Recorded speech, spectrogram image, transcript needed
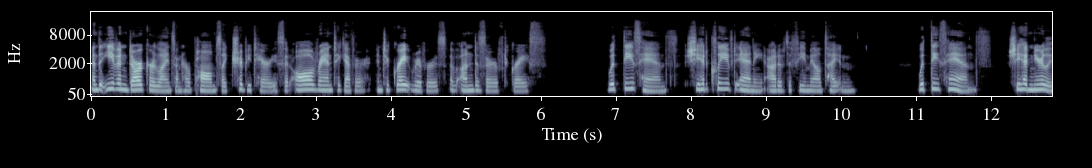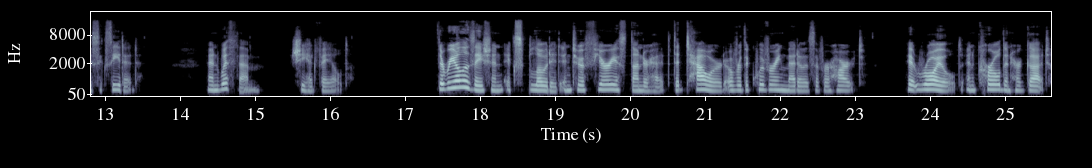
and the even darker lines on her palms like tributaries that all ran together into great rivers of undeserved grace. With these hands, she had cleaved Annie out of the female Titan. With these hands, she had nearly succeeded. And with them, she had failed. The realization exploded into a furious thunderhead that towered over the quivering meadows of her heart. It roiled and curled in her gut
